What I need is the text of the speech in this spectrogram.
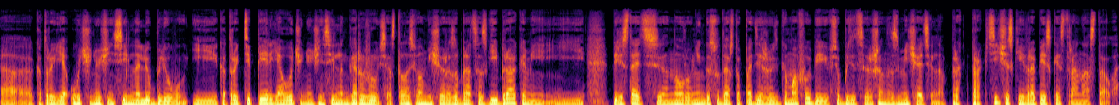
э, которую я очень-очень сильно люблю, и которой теперь я очень-очень сильно горжусь. Осталось вам еще разобраться с гей-браками и перестать на уровне государства поддерживать гомофобию, и все будет совершенно замечательно практически европейская страна стала.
